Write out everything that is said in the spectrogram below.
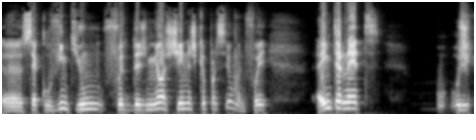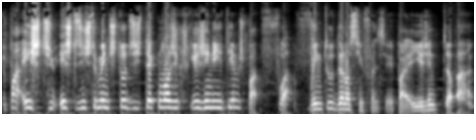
eh, século XXI, foi das melhores cenas que apareceu, mano. Foi a internet, os, pá, estes, estes instrumentos todos tecnológicos que hoje em dia temos, pá, fuá, vem tudo da nossa infância. Pá, e a gente, pá,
